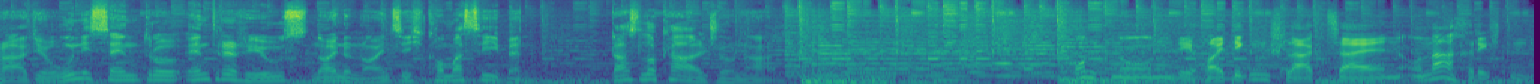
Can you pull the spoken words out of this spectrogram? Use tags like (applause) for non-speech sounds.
Radio Unicentro Entre Rius 99,7. Das Lokaljournal. Und nun die heutigen Schlagzeilen und Nachrichten.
